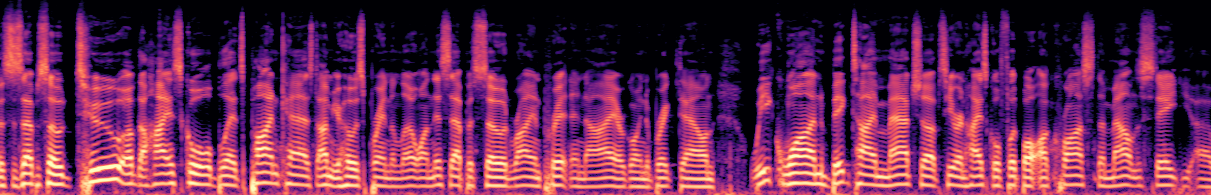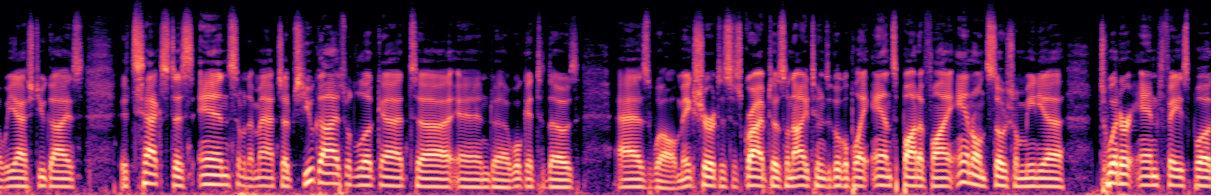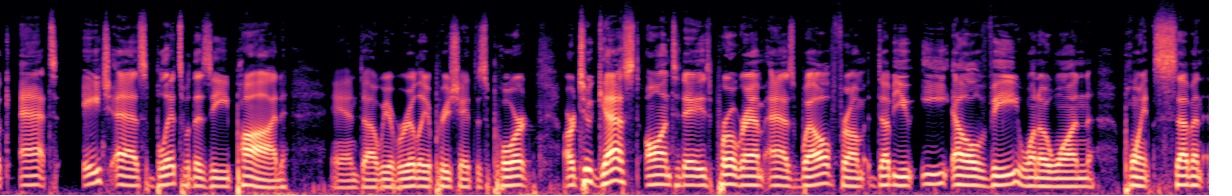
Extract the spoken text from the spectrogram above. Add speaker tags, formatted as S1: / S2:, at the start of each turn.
S1: This is episode two of the High School Blitz podcast. I'm your host, Brandon Lowe. On this episode, Ryan Pritt and I are going to break down week one big time matchups here in high school football across the Mountain State. Uh, we asked you guys to text us in some of the matchups you guys would look at, uh, and uh, we'll get to those as well. Make sure to subscribe to us on iTunes, Google Play, and Spotify, and on social media Twitter and Facebook at HS Blitz with a Z Pod and uh, we really appreciate the support. Our two guests on today's program as well from WELD 101.7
